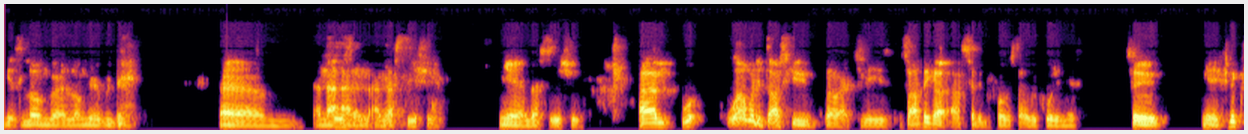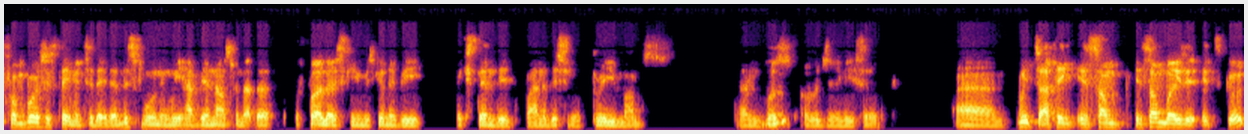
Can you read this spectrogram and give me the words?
gets longer and longer every day. Um, and that and, and, that's the issue. Yeah, that's the issue. Um, what, what I wanted to ask you though, actually, is, so I think I, I said it before we started recording this. So you know, if you look from Boris's statement today, then this morning we have the announcement that the, the furlough scheme is going to be extended by an additional three months, and was mm-hmm. originally said. Um, which I think in some in some ways it, it's good.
